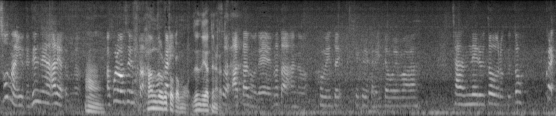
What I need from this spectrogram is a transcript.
そんなん言うて全然あれやと思う。なうん。あこれ忘れてた。ハンドルとかもも全然やってなかった。そうあったのでまたあのコメントしてくれたらいいと思います。チャンネル登録とこれ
